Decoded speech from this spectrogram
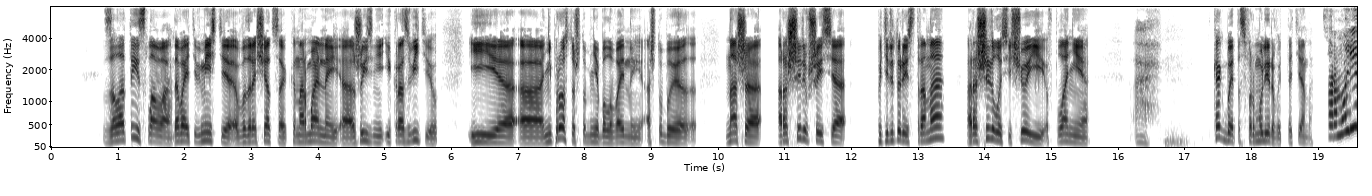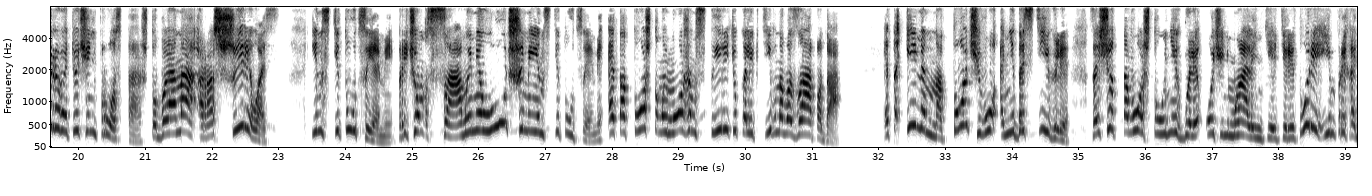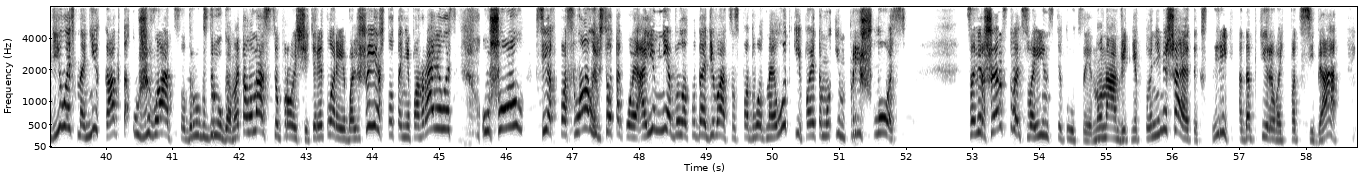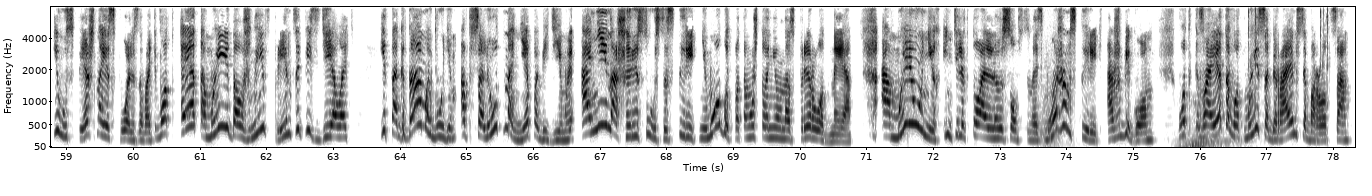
Золотые слова. Давайте вместе возвращаться к нормальной а, жизни и к развитию. И а, не просто, чтобы не было войны, а чтобы наша расширившаяся по территории страна расширилась еще и в плане... А, как бы это сформулировать, Татьяна? Сформулировать очень просто. Чтобы она расширилась институциями, причем самыми лучшими институциями. Это то, что мы можем стырить у коллективного Запада. Это именно то, чего они достигли. За счет того, что у них были очень маленькие территории, им приходилось на них как-то уживаться друг с другом. Это у нас все проще. Территории большие, что-то не понравилось, ушел, всех послал и все такое. А им не было куда деваться с подводной лодки, поэтому им пришлось совершенствовать свои институции. Но нам ведь никто не мешает их стырить, адаптировать под себя и успешно использовать. Вот это мы и должны, в принципе, сделать. И тогда мы будем абсолютно непобедимы. Они наши ресурсы стырить не могут, потому что они у нас природные. А мы у них интеллектуальную собственность можем стырить аж бегом. Вот за это вот мы собираемся бороться.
